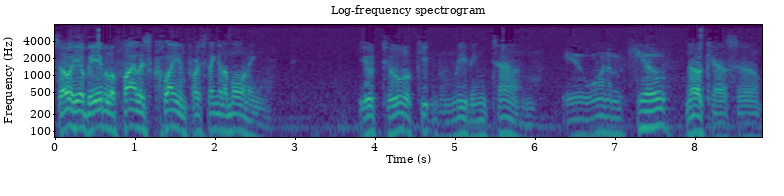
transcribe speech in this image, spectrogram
So he'll be able to file his claim first thing in the morning. You two will keep him from leaving town. You want him killed? No, Kelso.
